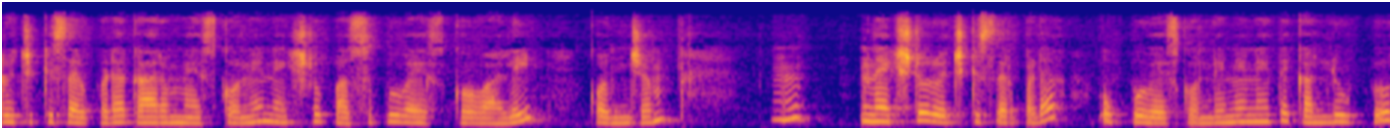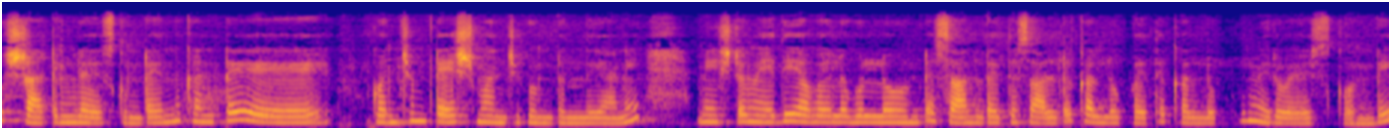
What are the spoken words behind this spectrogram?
రుచికి సరిపడా కారం వేసుకొని నెక్స్ట్ పసుపు వేసుకోవాలి కొంచెం. నెక్స్ట్ రుచికి సరిపడా ఉప్పు వేసుకోండి. నేనైతే కళ్ళు ఉప్పు స్టార్టింగ్లో వేసుకుంటాను ఎందుకంటే కొంచెం టేస్ట్ మంచిగా ఉంటుంది అని. మీ ఇష్టం ఏది అవైలబుల్లో ఉంటే సాల్ట్ అయితే సాల్ట్ కల్లుప్పు అయితే కల్లుప్పు మీరు వేసుకోండి.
